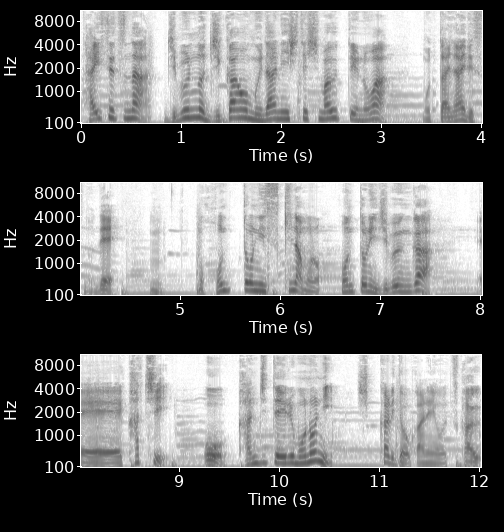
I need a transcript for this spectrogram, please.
大切な自分の時間を無駄にしてしまうっていうのはもったいないですので、うん。もう本当に好きなもの、本当に自分が、えー、価値を感じているものにしっかりとお金を使う。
